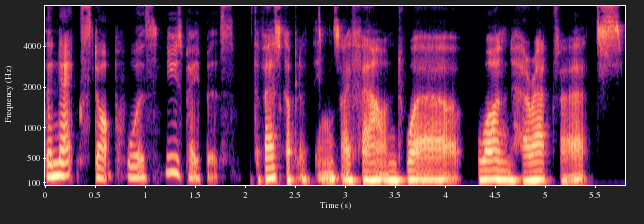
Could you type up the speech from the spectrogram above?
the next stop was newspapers. The first couple of things I found were one, her adverts,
